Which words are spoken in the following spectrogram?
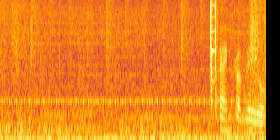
Thank you.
